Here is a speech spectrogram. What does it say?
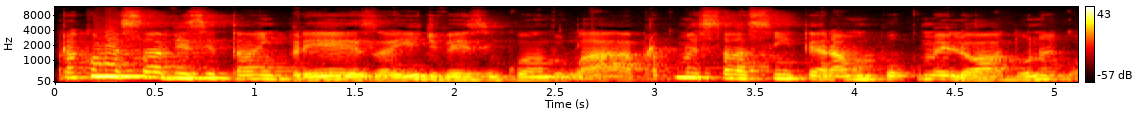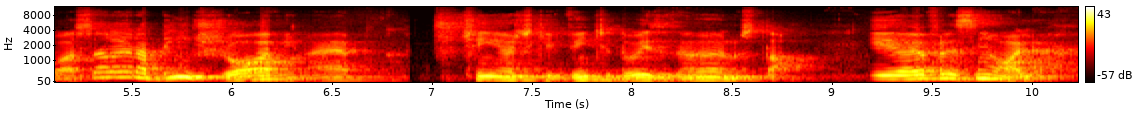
para começar a visitar a empresa, ir de vez em quando lá, para começar a se inteirar um pouco melhor do negócio. Ela era bem jovem na época, tinha acho que 22 anos tal. E aí eu falei assim, olha,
